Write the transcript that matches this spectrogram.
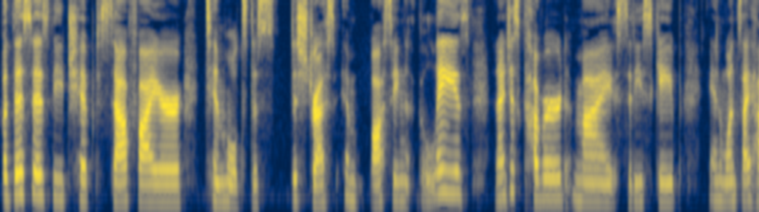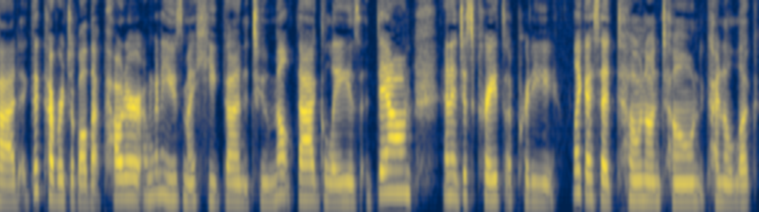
But this is the chipped sapphire Tim Holtz Dis Distress embossing glaze. And I just covered my cityscape and once I had good coverage of all that powder, I'm going to use my heat gun to melt that glaze down. And it just creates a pretty like I said, tone on tone kind of look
